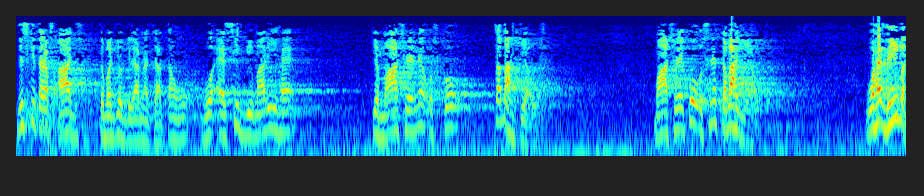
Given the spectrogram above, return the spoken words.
جس کی طرف آج توجہ دلانا چاہتا ہوں، وہ ایسی بیماری ہے کہ معاشرے نے اس کو تباہ کیا ہوا ہے۔ معاشرے کو اس نے تباہ کیا ہوا وہ ہے غیبت۔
